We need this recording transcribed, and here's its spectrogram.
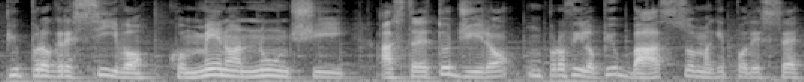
più progressivo, con meno annunci a stretto giro, un profilo più basso ma che potesse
